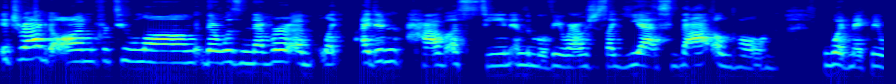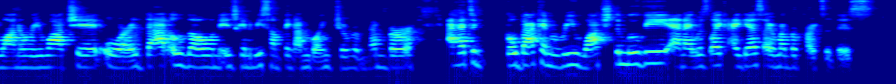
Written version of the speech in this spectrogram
it dragged on for too long. There was never a, like, I didn't have a scene in the movie where I was just like, yes, that alone would make me want to rewatch it, or that alone is going to be something I'm going to remember. I had to go back and rewatch the movie, and I was like, I guess I remember parts of this.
